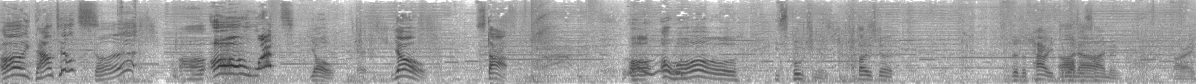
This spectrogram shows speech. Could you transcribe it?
Oh, he down tilts? Don't- Oh, oh, what? Yo, yo, stop. Oh, oh, whoa. He spooked me. I thought he was going to. The, the parry threw Oh, no. timing. All right.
